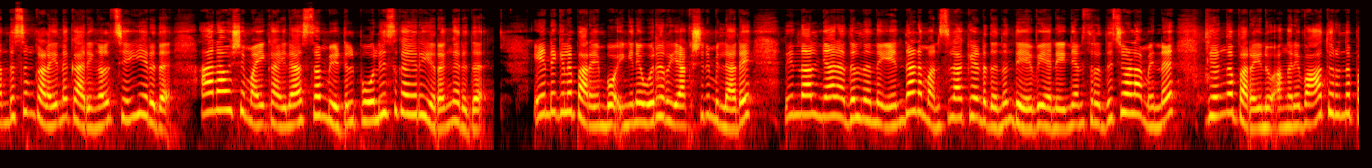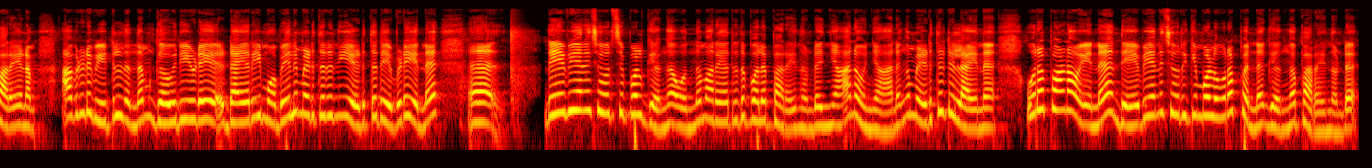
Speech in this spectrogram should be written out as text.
അന്തസ്സും കളയുന്ന കാര്യങ്ങൾ ചെയ്യരുത്. അനാവശ്യമായി കൈലാസം വീട്ടിൽ പോലീസ് കയറി ഇറങ്ങരുത്. എന്തെങ്കിലും പറയുമ്പോൾ ഇങ്ങനെ ഒരു റിയാക്ഷനും ഇല്ലാതെ നിന്നാൽ ഞാൻ അതിൽ നിന്ന് എന്താണ് മനസ്സിലാക്കേണ്ടതെന്നും ദേവയാനെ ഞാൻ ശ്രദ്ധിച്ചോളാമെന്ന് ഗംഗ പറയുന്നു. അങ്ങനെ വാ തുറന്ന് പറയണം. അവരുടെ വീട്ടിൽ നിന്നും ഗൗരിയുടെ ഡയറി മൊബൈലും എടുത്തത് നീ എടുത്തത് എവിടെയെന്ന് ദേവിയാനെ ചോദിച്ചപ്പോൾ ഗംഗ ഒന്നും അറിയാത്തതുപോലെ പറയുന്നുണ്ട് ഞാനോ ഞാനങ്ങും എടുത്തിട്ടില്ല എന്ന്. ഉറപ്പാണോ എന്ന് ദേവിയനെ ചോദിക്കുമ്പോൾ ഉറപ്പെന്ന് ഗംഗ പറയുന്നുണ്ട്.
